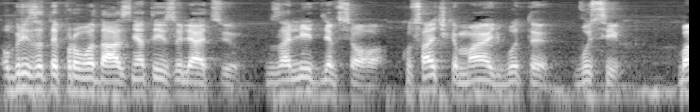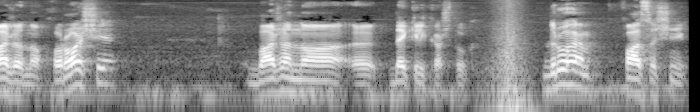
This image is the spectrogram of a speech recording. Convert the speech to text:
обрізати провода, зняти ізоляцію. Взагалі для всього. Кусачки мають бути в усіх. Бажано хороші, бажано е, декілька штук. Друге фасочник.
